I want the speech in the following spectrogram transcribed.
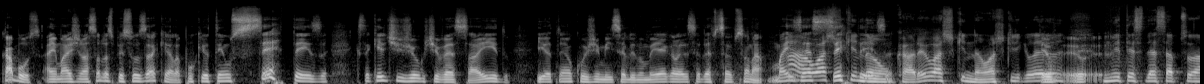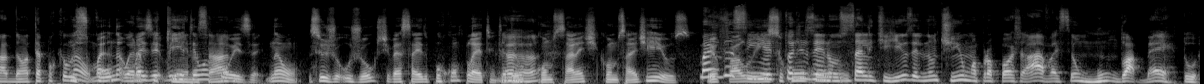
acabou. -se. A imaginação das pessoas é aquela. Porque eu tenho certeza que se aquele jogo tivesse saído e eu tenho a Kojimice ali no meio, a galera se decepcionar. Mas ah, é eu acho certeza. que não, cara. Eu acho que não. Acho que a galera eu, eu, não ia ter se decepcionado, não. Até porque o não, mas, não, era mas pequeno, ia ter uma sabe? coisa. Não, se o, o, jogo tivesse saído por completo, entendeu? Como, Silent, como Silent Hills. Mas eu assim, falo é isso eu tô com, dizendo. Com... O Silent Hills, ele não tinha uma proposta, ah, vai ser um mundo aberto,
